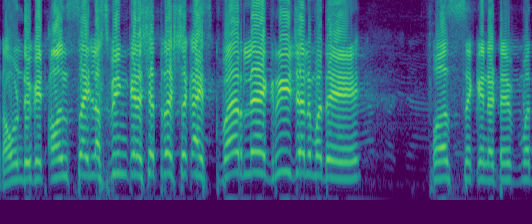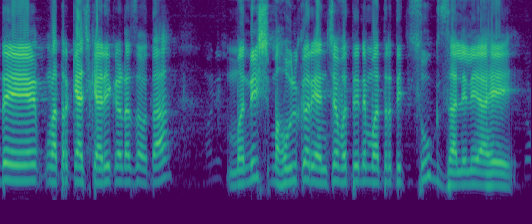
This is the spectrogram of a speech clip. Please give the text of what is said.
राऊंड विकेट ऑन साईडला स्विंग केलं. क्षेत्ररक्षक आहे. स्क्वेअर लेग रिजनमध्ये. फर्स्ट सेकंड अटेम्प्टमध्ये मात्र कॅच कॅरी करण्याचा होता. मनीष माहुलकर यांच्या वतीने मात्र ती चूक झालेली आहे.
